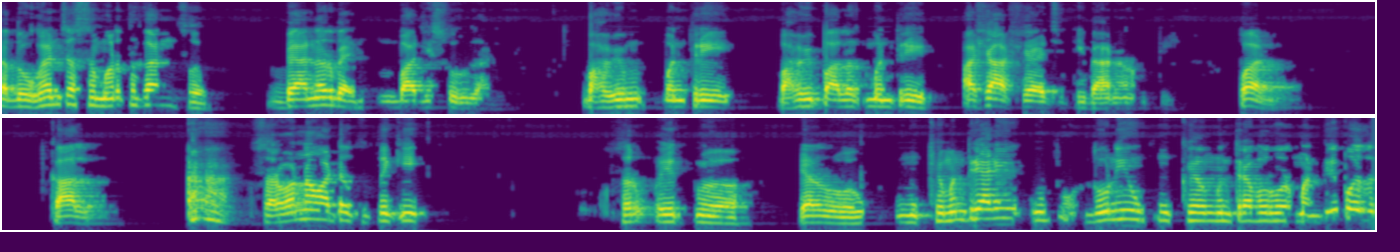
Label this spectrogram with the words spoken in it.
या दोघांच्या समर्थकांचं बॅनर बाजी सुरू झाली. भावी मंत्री भावी पालकमंत्री अशा आशयाची ती बॅनर होती. पण काल सर्वांना वाटत होतं की सर्व एक या मुख्यमंत्री आणि उप दोन्ही उपमुख्यमंत्र्याबरोबर मंत्रीपद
